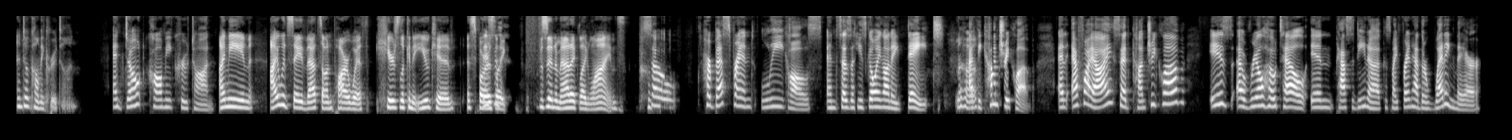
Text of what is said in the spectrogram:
and don't call me crouton. And don't call me crouton. I mean, I would say that's on par with here's looking at you, kid, as far this as is- like cinematic like lines. so her best friend Lee calls and says that he's going on a date uh-huh. at the country club. And FYI said country club is a real hotel in Pasadena because my friend had their wedding there.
